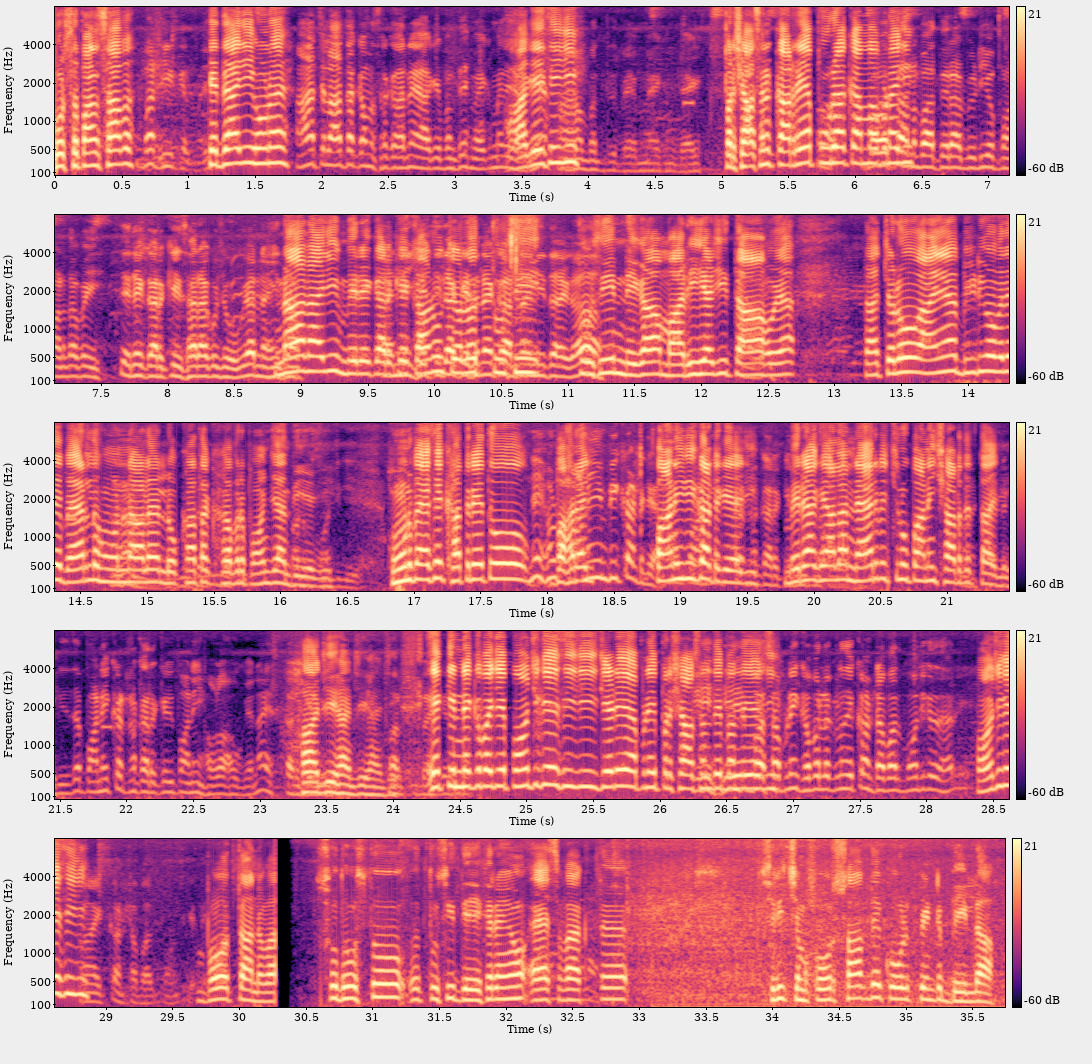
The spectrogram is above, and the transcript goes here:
ਹੋਰ ਸਰਪੰਚ ਸਾਹਿਬ ਬਸ ਠੀਕ ਹੈ ਕਿੱਦਾਂ ਜੀ ਹੁਣ? ਹਾਂ ਚਲਾਤਾ ਕੰਮ ਸਰਕਾਰ ਨੇ ਆ ਕੇ ਬੰਦੇ ਮਹਿਕਮੇ ਦੇ ਆ ਗਏ ਸੀ ਜੀ? ਹਾਂ, ਬੰਦੇ ਪਏ ਮਹਿਕਮੇ ਦੇ ਆ ਗਏ। ਪ੍ਰਸ਼ਾਸਨ ਕਰ ਰਿਹਾ ਪੂਰਾ ਕੰਮ ਆਪਣਾ ਜੀ? ਧੰਨਵਾਦ ਤੇਰਾ ਵੀਡੀਓ ਪਾਉਣ ਦਾ ਬਈ ਤੇਰੇ ਕਰਕੇ ਹੀ ਸਾਰਾ ਕੁਝ ਹੋ ਗਿਆ ਨਹੀਂ ਨਾ ਨਾ ਜੀ ਮੇਰੇ ਕਰਕੇ ਇੰਨੀ ਕਾਹਨੂੰ? ਛੇਤੀ ਤਾਂ ਚਲੋ ਕਿਸੇ ਨੇ ਕਰਨਾ ਤੁਸੀਂ ਨਹੀਂ ਤਾਂ ਹੈਗਾ। ਤੁਸੀਂ ਨਿਗਾਹ ਮਾਰੀ ਹੈ ਜੀ ਤਾਂ ਹੋਇਆ। ਤਾਂ ਚਲੋ ਆਏ ਆ ਵੀਡੀਓ ਦੇ ਵਾਇਰਲ ਹੋਣ ਨਾਲ ਲੋਕਾਂ ਤੱਕ ਖਬਰ ਪਹੁੰਚ ਜਾਂਦੀ ਹੈ ਜੀ। ਹੁਣ ਵੈਸੇ ਖਤਰੇ ਤੋਂ ਬਾਹਰ ਪਾਣੀ ਵੀ ਘਟ ਗਿਆ। ਪਾਣੀ ਵੀ ਘਟ ਗਿਆ ਜੀ। ਮੇਰਾ ਖਿਆਲ ਆ ਨਹਿਰ ਵਿੱਚ ਨੂੰ ਪਾਣੀ ਛੱਡ ਦਿੱਤਾ ਜੀ। ਪਾਣੀ ਘਟਣ ਕਰਕੇ ਵੀ ਪਾਣੀ ਹੌਲਾ ਹੋ ਗਿਆ ਨਾ ਇਸ ਕਰਕੇ ਹਾਂਜੀ ਹਾਂਜੀ ਹਾਂਜੀ। ਇਹ ਕਿੰਨੇ ਕੁ ਵਜੇ ਪਹੁੰਚ ਗਏ ਸੀ ਜੀ ਜਿਹੜੇ ਆਪਣੇ ਪ੍ਰਸ਼ਾਸਨ ਦੇ ਬੰਦੇ ਆ ਬਸ ਜੀ? ਆਪਣੀ ਖਬਰ ਲੱਗਣ ਦੇ ਘੰਟਾ ਬਾਅਦ ਪਹੁੰਚ ਗਏ ਸਾਰੇ। ਪਹੁੰਚ ਗਏ ਸੀ ਜੀ? ਹਾਂ ਇੱਕ ਘੰਟਾ ਬਾਅਦ ਪਹੁੰਚ ਗਏ। ਬਹੁਤ ਧੰਨਵਾਦ। ਸੋ ਦੋਸਤੋ ਤੁਸੀਂ ਦੇਖ ਰਹੇ ਹੋ ਇਸ ਵਕਤ ਸ੍ਰੀ ਚਮਕੌਰ ਸਾਹਿਬ ਦੇ ਕੋਲ ਪਿੰਡ ਬੇਲਾ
